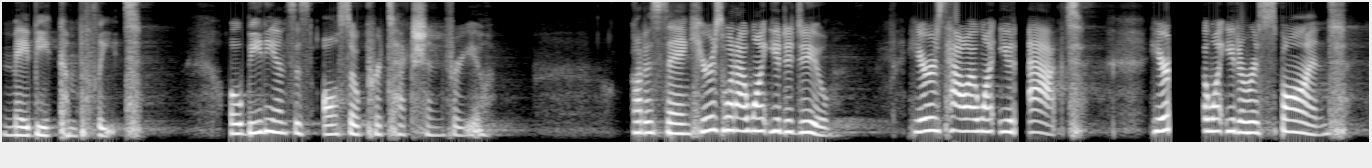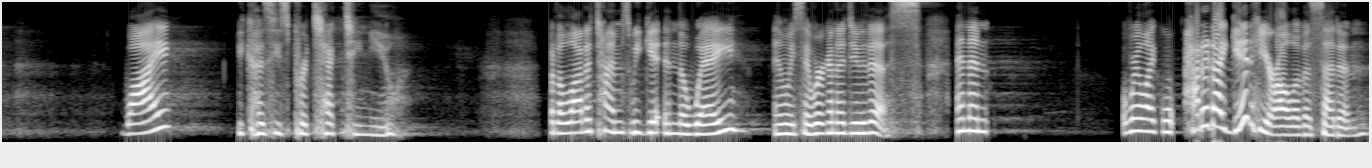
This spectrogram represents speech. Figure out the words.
may be complete. Obedience is also protection for you. God is saying, Here's what I want you to do. Here's how I want you to act. Here's how I want you to respond. Why? Because He's protecting you. But a lot of times we get in the way and we say, We're going to do this. And then we're like, How did I get here all of a sudden?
